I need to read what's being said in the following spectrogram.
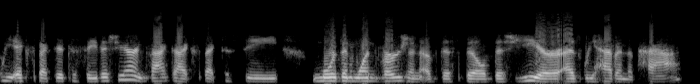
we expected to see this year. In fact, I expect to see more than one version of this bill this year, as we have in the past.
